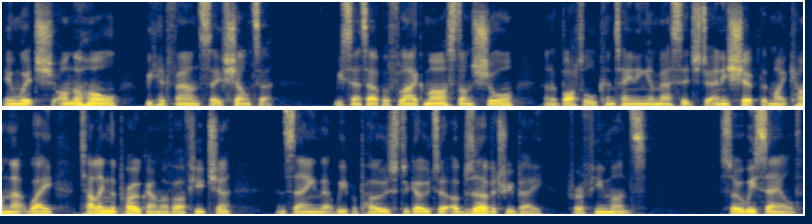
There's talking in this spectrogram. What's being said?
in which, on the whole, we had found safe shelter. We set up a flag mast on shore and a bottle containing a message to any ship that might come that way, telling the programme of our future and saying that we proposed to go to Observatory Bay for a few months. So we sailed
